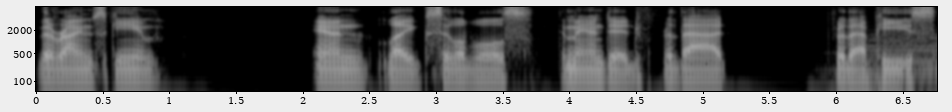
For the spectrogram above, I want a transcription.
the rhyme scheme and like syllables demanded for that for that piece.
